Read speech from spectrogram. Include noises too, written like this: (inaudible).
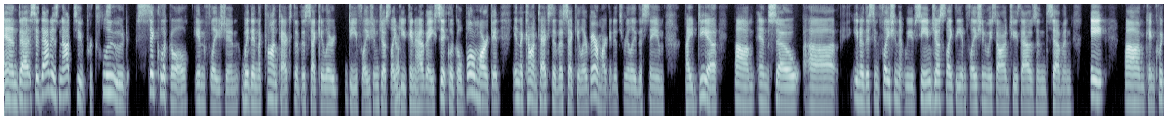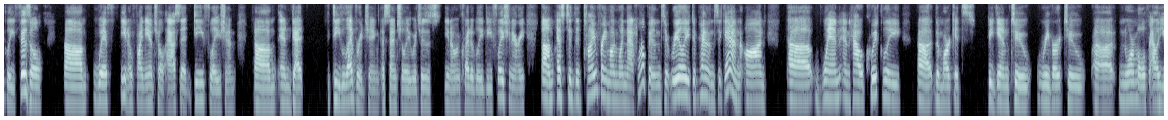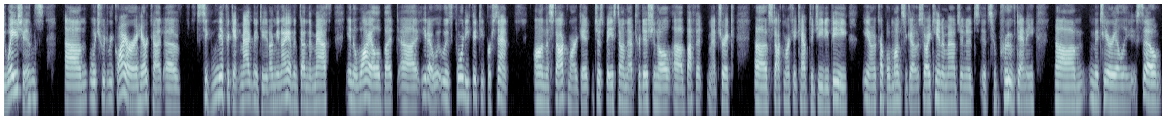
and uh, so that is not to preclude cyclical inflation within the context of a secular deflation, just like yep. you can have a cyclical bull market in the context of a secular bear market. It's really the same idea. Um, and so, uh, you know, this inflation that we've seen, just like the inflation we saw in 2007, eight, um, can quickly fizzle um, with, you know, financial asset deflation um, and debt deleveraging essentially which is you know incredibly deflationary. Um, as to the time frame on when that happens it really depends again on uh, when and how quickly uh, the markets begin to revert to uh, normal valuations um, which would require a haircut of significant magnitude. I mean i haven't done the math in a while but uh, you know it was 40 50 percent on the stock market just based on that traditional uh, Buffett metric of stock market cap to GDP, you know, a couple months ago. So I can't imagine it's it's improved any um, materially. So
